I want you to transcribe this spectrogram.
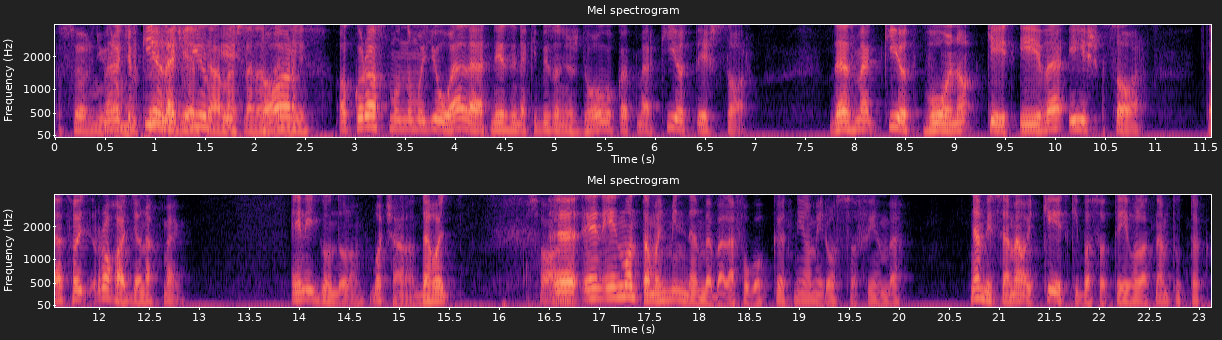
Szörnyű. Mert hogyha kijön egy film és szar, egész. akkor azt mondom, hogy jó, el lehet nézni neki bizonyos dolgokat, mert kijött és szar. De ez meg kijött volna két éve és szar. Tehát, hogy rohadjanak meg. Én így gondolom. Bocsánat, de hogy... Én, én mondtam, hogy mindenbe bele fogok kötni, ami rossz a filmbe. Nem hiszem el, hogy két kibaszott év alatt nem tudtak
